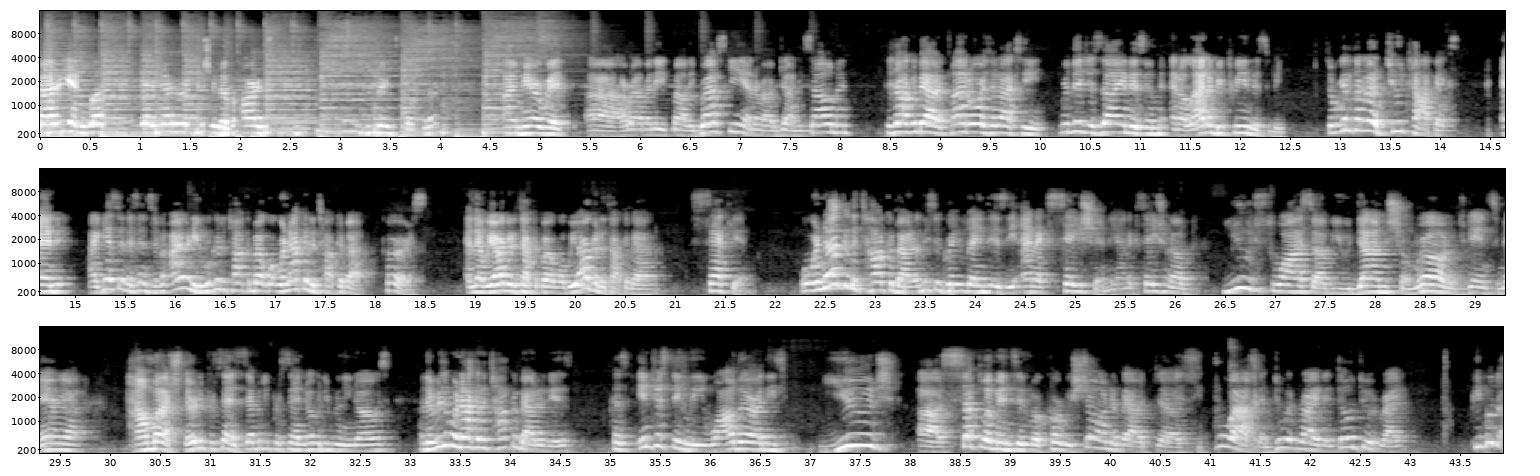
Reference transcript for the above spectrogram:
everybody, and welcome to yet another edition of Arts I'm here with uh, Rabbi Nate Mali Brofsky and Rabbi Johnny Solomon to talk about modern orthodoxy, religious Zionism, and a lot in between this week. So we're going to talk about two topics, and I guess in a sense of irony, we're going to talk about what we're not going to talk about first, and then we are going to talk about what we are going to talk about second. What we're not going to talk about, at least at great length, is the annexation, the annexation of huge swaths of Yehuda, Shomron, of Judea and Samaria. How much? 30%, 70%, nobody really knows. And the reason we're not going to talk about it is because, interestingly, while there are these huge uh, supplements in Makor Rishon about uh, sipuach and do it right and don't do it right, people,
